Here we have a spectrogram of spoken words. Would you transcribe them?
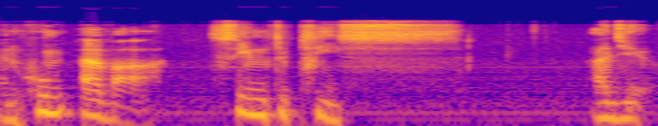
and whomever seem to please. Adieu.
